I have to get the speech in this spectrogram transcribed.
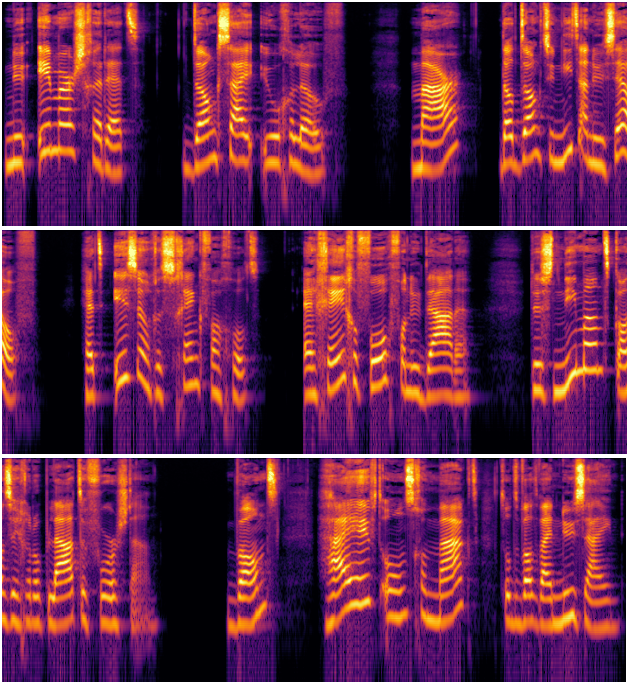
nu immers gered, dankzij uw geloof. Maar dat dankt u niet aan uzelf. Het is een geschenk van God en geen gevolg van uw daden. Dus niemand kan zich erop laten voorstaan. Want Hij heeft ons gemaakt tot wat wij nu zijn,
